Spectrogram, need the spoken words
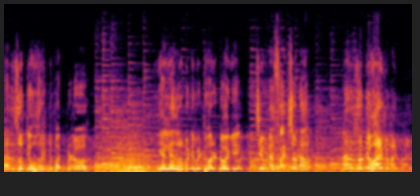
ನನ್ನ ಜೊತೆ ಹೊರಟು ಬಂದ್ಬಿಡು. ಎಲ್ಲಾದ್ರೂ ಬಿಟ್ಟು ಹೊರಟು ಹೋಗಿ ಜೀವನ ಸಾಕ್ಷೋಣ ನನ್ನ ಜೊತೆ ಹೊರಟು ಬಂದ್ಬಿಡು.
